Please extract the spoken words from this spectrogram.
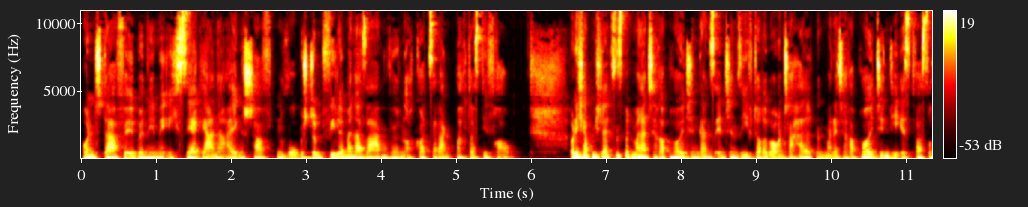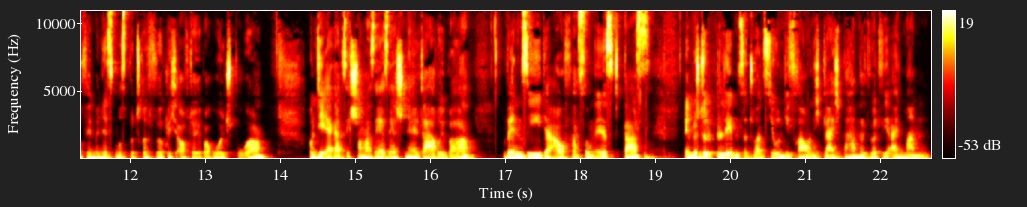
und dafür übernehme ich sehr gerne Eigenschaften, wo bestimmt viele Männer sagen würden, ach Gott sei Dank macht das die Frau. Und ich habe mich letztens mit meiner Therapeutin ganz intensiv darüber unterhalten und meine Therapeutin, die ist, was so Feminismus betrifft, wirklich auf der Überholspur und die ärgert sich schon mal sehr, sehr schnell darüber, wenn sie der Auffassung ist, dass in bestimmten Lebenssituationen die Frau nicht gleich behandelt wird wie ein Mann.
